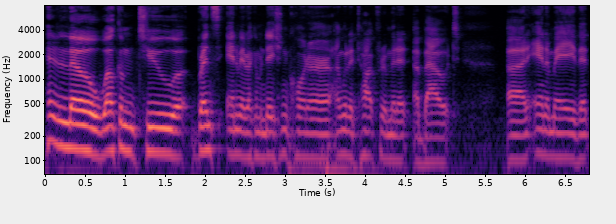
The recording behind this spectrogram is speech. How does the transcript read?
Hello, welcome to Brent's Anime Recommendation Corner. I'm going to talk for a minute about uh, an anime that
